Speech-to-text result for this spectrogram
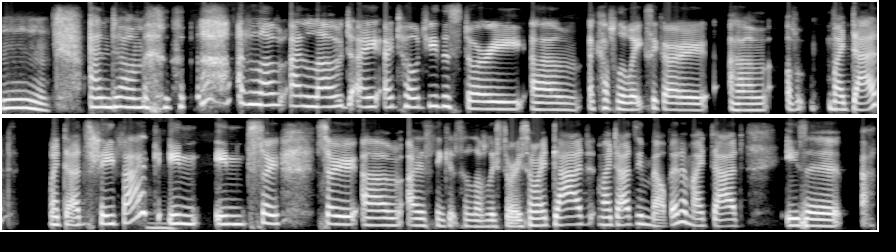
Mm. And um, I love, I loved. I, I told you the story um, a couple of weeks ago um, of my dad. My dad's feedback Mm. in in so so um, I just think it's a lovely story. So my dad, my dad's in Melbourne, and my dad is a uh,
